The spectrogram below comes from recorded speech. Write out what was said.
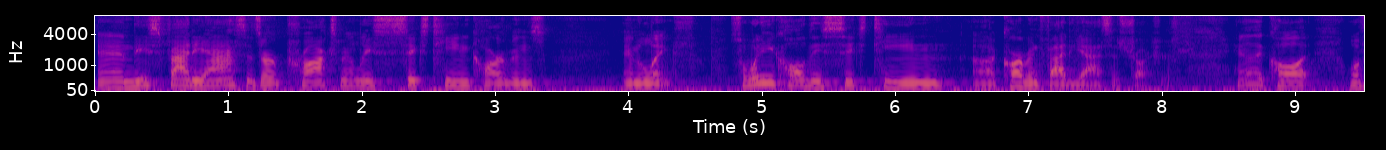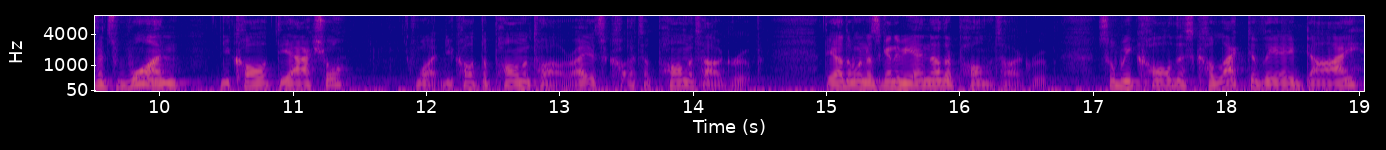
And these fatty acids are approximately 16 carbons in length. So what do you call these 16 uh, carbon fatty acid structures? You know, they call it, well, if it's one, you call it the actual, what? You call it the palmitoyl, right? It's a, it's a palmitoyl group. The other one is going to be another palmitoyl group. So we call this collectively a di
